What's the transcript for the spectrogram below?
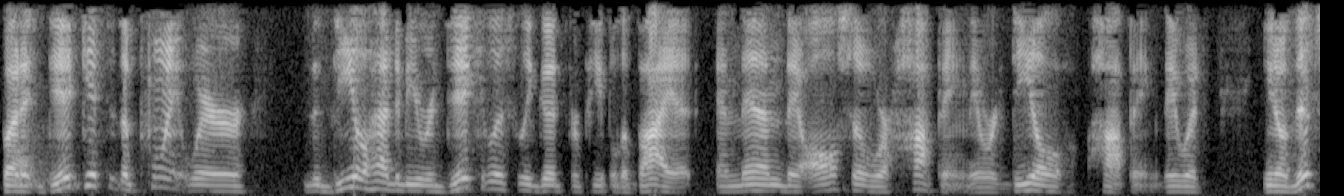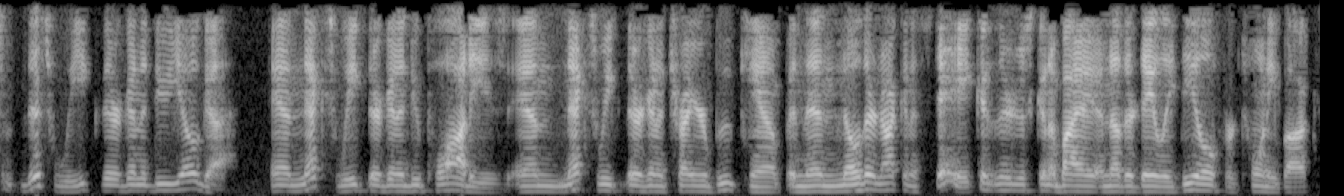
but it did get to the point where the deal had to be ridiculously good for people to buy it, and then they also were hopping. They were deal hopping. They would, you know, this this week they're going to do yoga, and next week they're going to do Pilates, and next week they're going to try your boot camp, and then no, they're not going to stay because they're just going to buy another daily deal for twenty bucks,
